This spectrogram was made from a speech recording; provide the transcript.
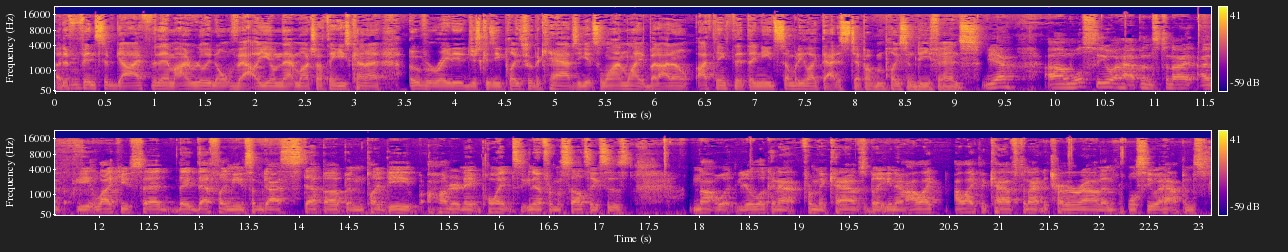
a defensive guy for them. I really don't value him that much. I think he's kind of overrated just because he plays for the Cavs. He gets limelight, but I don't. I think that they need somebody like that to step up and play some defense. Yeah, um, we'll see what happens tonight. I, like you said, they definitely need some guys to step up and play deep. 108 points, you know, from the Celtics is not what you're looking at from the Cavs, but you know, I like I like the Cavs tonight to turn around, and we'll see what happens.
